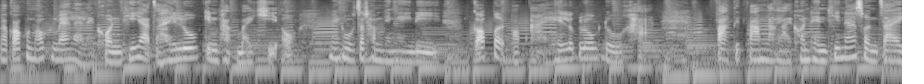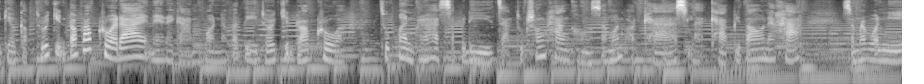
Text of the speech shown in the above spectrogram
แล้วก็คุณพ่อคุณแม่หลาย ๆ คนที่อยากจะให้ลูกกินผักใบเขียว ไม่รู้จะทำยังไงดี ก็เปิดป๊อปอายให้ลูก ๆ ดูค่ะ ฝากติดตามหลากหลายคอนเทนต์ที่น่าสนใจเกี่ยวกับธุรกิจรอบๆครัวได้ในรายการวันนปตีธุรกิจรอบครัว ทุกวันพฤหัสบดีจากทุกช่องทางของ s ซ l m o n Podcast และ Capital นะคะสำหรับวันนี้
